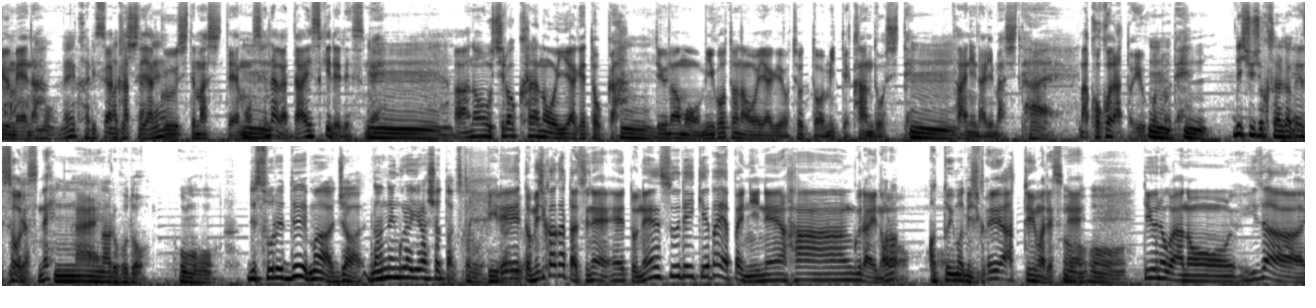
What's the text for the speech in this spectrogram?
有名なねカリスマが活躍してまして、もうセナが大好きでですね、うん。あの後ろからの追い上げとかってうんいうのはもう見事な追い上げをちょっと見て感動してうん。ファンになりまして、はい。まあここだということで、うんうん。で就職されたわけですね。そうですね。うん。はい。なるほど。でそれでまあじゃあ何年ぐらいいらっしゃったんですか？ディーラーえー、と短かったですね、えー、と年数でいけばやっぱり2年半ぐらいのあっという間ですえーあっという間ですね。うんう。んっていうのがあのいざ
